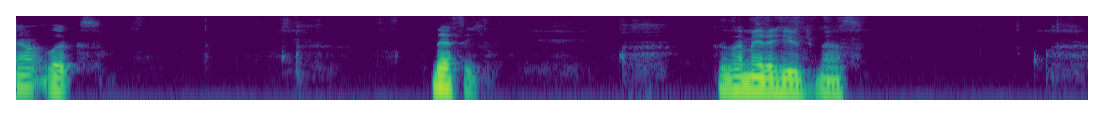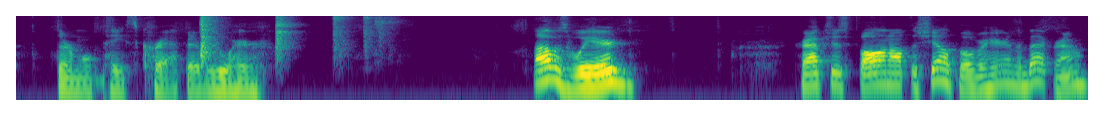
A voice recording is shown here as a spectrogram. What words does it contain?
Now it looks messy because I made a huge mess. Thermal paste crap everywhere. That was weird. Crap's just falling off the shelf over here in the background.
